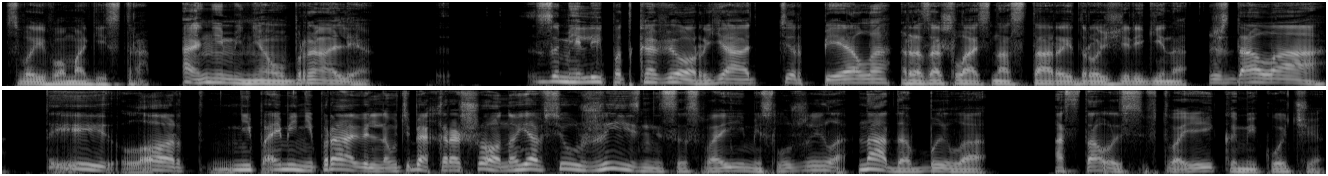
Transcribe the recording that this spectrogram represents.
своего магистра. «Они меня убрали», замели под ковер. Я терпела, разошлась на старые дрожжи Регина. Ждала. Ты, лорд, не пойми неправильно, у тебя хорошо, но я всю жизнь со своими служила. Надо было осталась в твоей камикоче.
